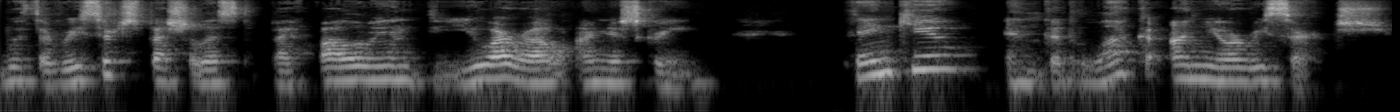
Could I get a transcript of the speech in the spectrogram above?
with a research specialist by following the URL on your screen. Thank you and good luck on your research.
